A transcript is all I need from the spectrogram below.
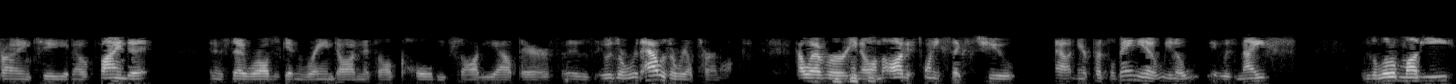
trying to, you know, find it. And instead we're all just getting rained on and it's all cold and soggy out there. So it was, it was a, that was a real turnoff. However, you know, on the August 26th shoot out near Pennsylvania, you know, it was nice. It was a little muggy,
